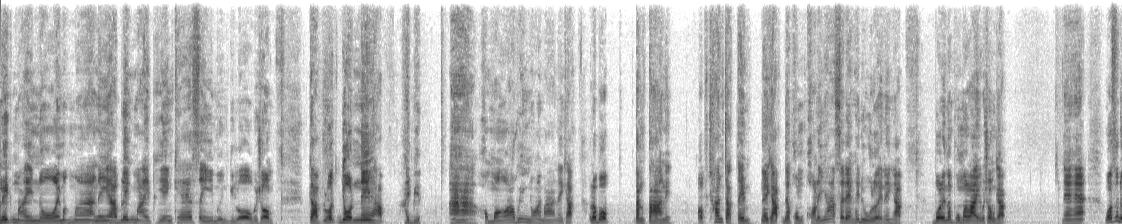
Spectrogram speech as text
เลขไม้น้อยมากๆนะครับเลขไม้เพียงแค่ 40,000กิโลคุณผู้ชม กับรถยนต์นะครับไฮบริดอ่าผมมองว่าวิ่งน้อยมากนะครับระบบต่างๆเนี่ยออปชันจัดเต็มนะครับเดี๋ยวผมขออนุญาตแสดงให้ดูเลยนะครับบริเวณลำโพงมาลัยคุณผู้ชมครับนะฮะวัสดุ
